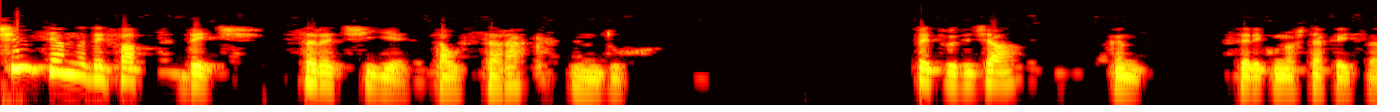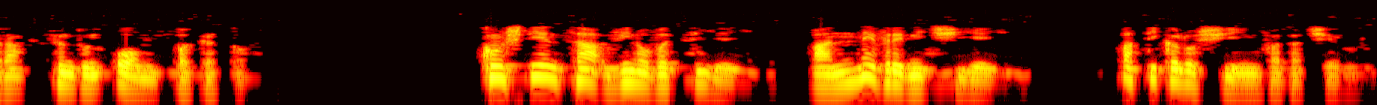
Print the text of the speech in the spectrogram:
Ce înseamnă de fapt, deci, sărăcie sau sărac în duh? Petru zicea, când se recunoștea că e sărac, sunt un om păcătos. Conștiința vinovăției, a nevredniciei, a ticăloșiei în fața cerului.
